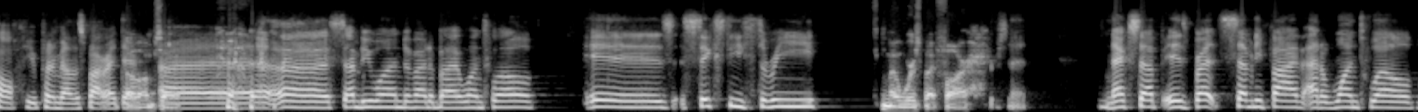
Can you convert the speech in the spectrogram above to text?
Oh, you're putting me on the spot right there. Oh, I'm sorry. uh, uh, 71 divided by 112 is 63. My worst by far. Percent. Next up is Brett, 75 out of 112.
